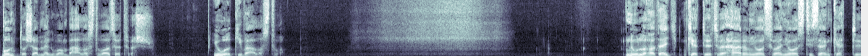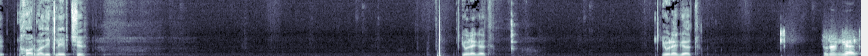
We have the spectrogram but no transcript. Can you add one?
Pontosan meg van választva az ötvös. Jól kiválasztva. 061 253 88 12 harmadik lépcső. Jó reggelt! Jó reggelt! Jó reggelt!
